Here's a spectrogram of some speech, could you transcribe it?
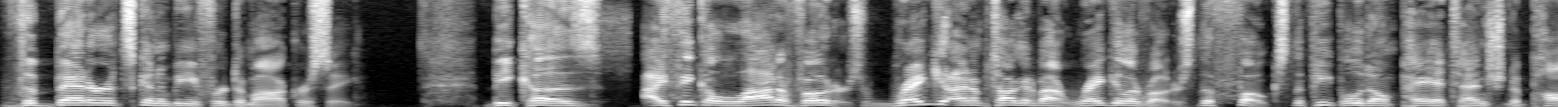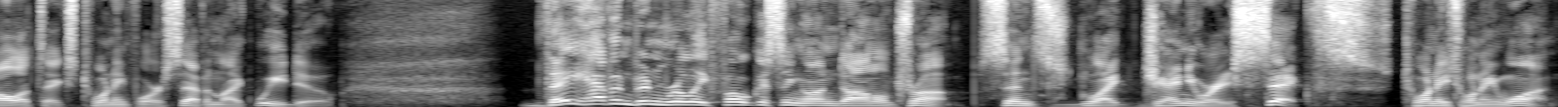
the better it's going to be for democracy. Because I think a lot of voters, regular and I'm talking about regular voters, the folks, the people who don't pay attention to politics 24/7 like we do. They haven't been really focusing on Donald Trump since like January 6th, 2021.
